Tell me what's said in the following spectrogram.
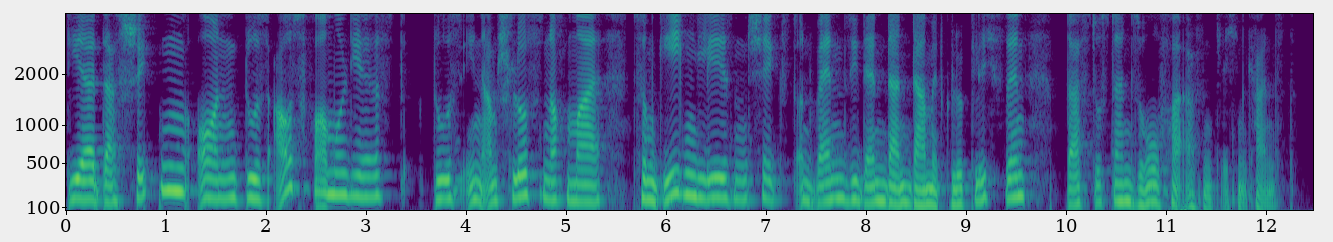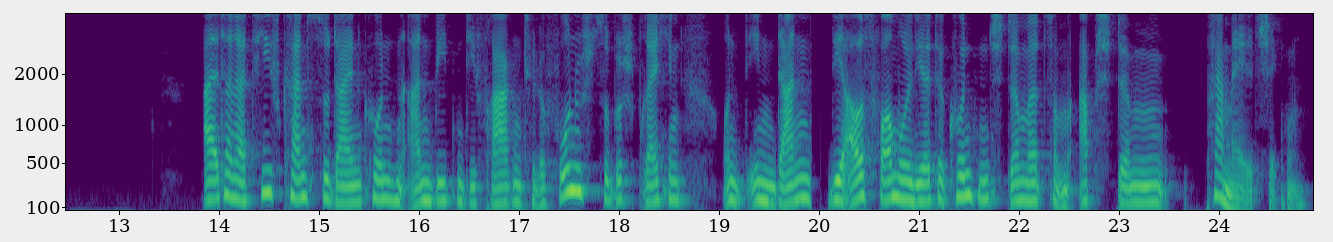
Dir das schicken und du es ausformulierst, du es ihnen am Schluss nochmal zum Gegenlesen schickst und wenn sie denn dann damit glücklich sind, dass du es dann so veröffentlichen kannst. Alternativ kannst du deinen Kunden anbieten, die Fragen telefonisch zu besprechen und ihnen dann die ausformulierte Kundenstimme zum Abstimmen per Mail schicken.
